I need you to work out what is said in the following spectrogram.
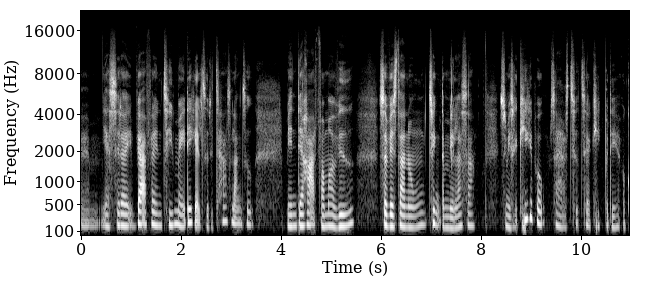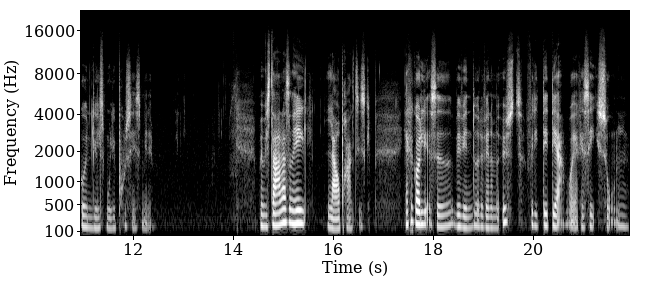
Øhm, jeg sætter i hvert fald en time af. Det er ikke altid, det tager så lang tid. Men det er rart for mig at vide. Så hvis der er nogle ting, der melder sig, som jeg skal kigge på, så har jeg også tid til at kigge på det og gå en lille smule i proces med det. Men vi starter sådan helt lavpraktisk. Jeg kan godt lide at sidde ved vinduet, der vender mod øst, fordi det er der, hvor jeg kan se solen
